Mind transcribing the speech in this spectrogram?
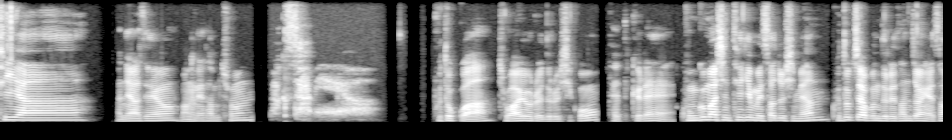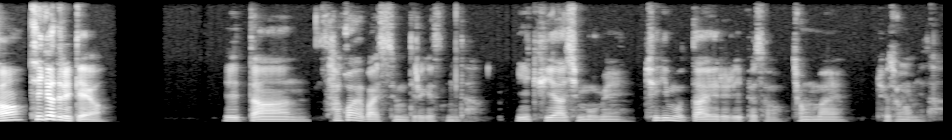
튀야. 안녕하세요. 막내 삼촌 박삼이에요. 구독과 좋아요를 누르시고 댓글에 궁금하신 튀김을 써주시면 구독자분들을 선정해서 튀겨드릴게요. 일단 사과의 말씀드리겠습니다. 이 귀하신 몸에 튀김옷 따위를 입혀서 정말 죄송합니다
